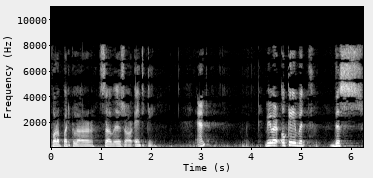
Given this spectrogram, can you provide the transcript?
for a particular service or entity. And we were okay with this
